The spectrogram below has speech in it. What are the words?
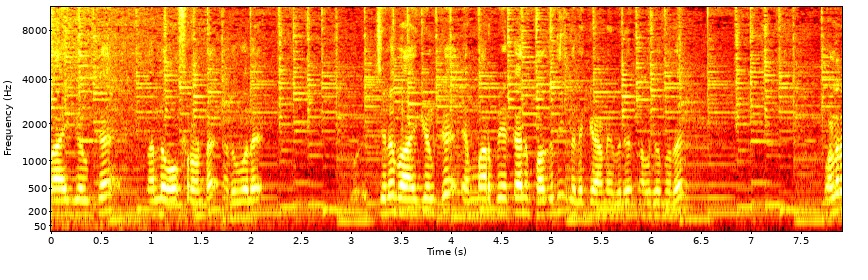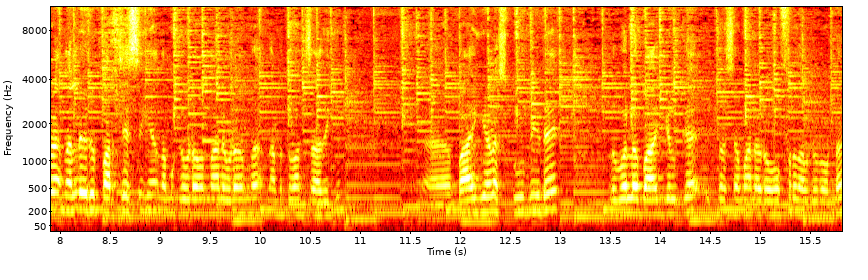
ബാഗുകൾക്ക് നല്ല ഓഫറുണ്ട് അതുപോലെ ചില ബാഗുകൾക്ക് എം ആർ പിയേക്കാളും പകുതി വിലയ്ക്കാണ് ഇവർ നൽകുന്നത്. വളരെ നല്ലൊരു പർച്ചേസിങ് നമുക്ക് ഇവിടെ വന്നാൽ ഇവിടെ നിന്ന് നടത്തുവാൻ സാധിക്കും. ബാഗുകൾ സ്കൂബിയുടെ അതുപോലെ ബാങ്കുകൾക്ക് ഇത്ര ശതമാനം ഒരു ഓഫർ നൽകുന്നുണ്ട്.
